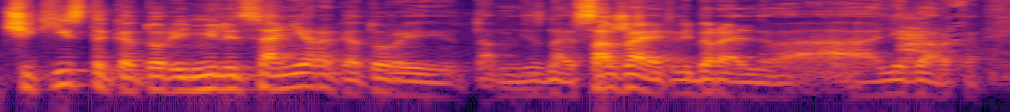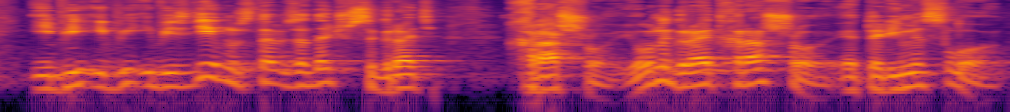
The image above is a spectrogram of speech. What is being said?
чекиста, который милиционера, который там, не знаю, сажает либерального олигарха. И, и, и везде ему ставят задачу сыграть хорошо. И он играет хорошо. Это ремесло.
